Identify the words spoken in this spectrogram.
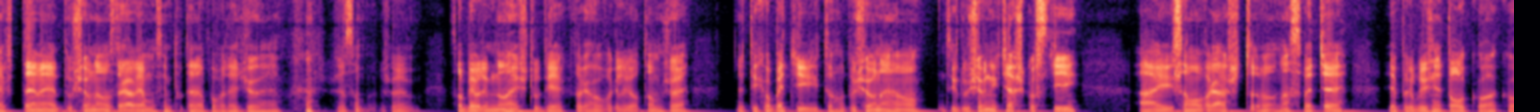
aj v téme duševného zdravia musím teda povedať, že, že, som, že sa objavili mnohé štúdie, ktoré hovorili o tom, že, že tých obetí toho duševného, tých duševných ťažkostí aj samovrážd na svete je približne toľko ako,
